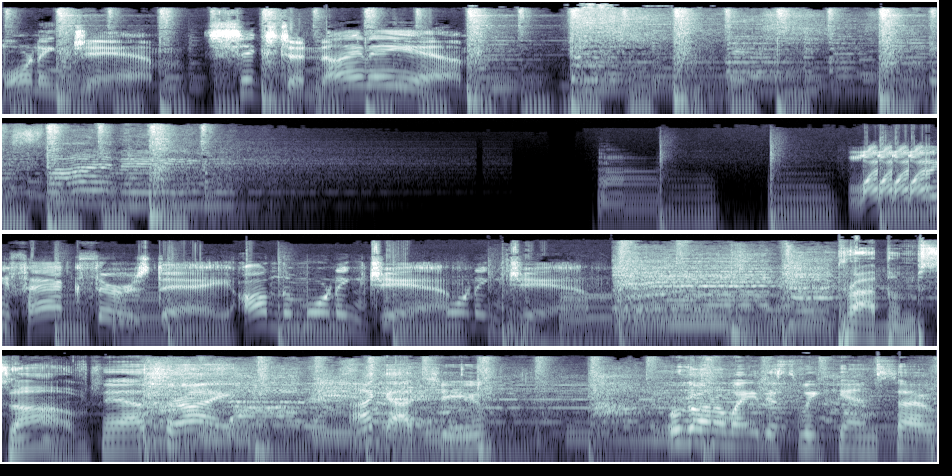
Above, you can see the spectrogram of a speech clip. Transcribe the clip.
Morning Jam, 6 to 9 a.m. Life Hack Thursday on the Morning Jam. Morning Jam. Problem solved. Yeah, that's right. I got you. We're going away this weekend, so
